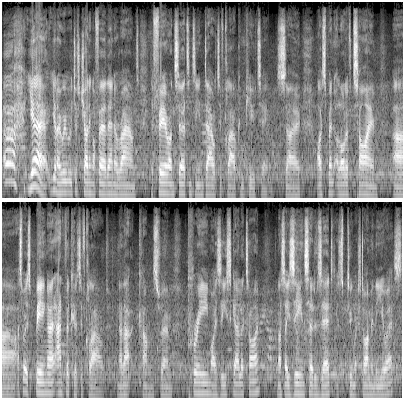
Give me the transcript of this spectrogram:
Uh, yeah, you know, we were just chatting off air then around the fear, uncertainty, and doubt of cloud computing. So I've spent a lot of time, uh, I suppose, being an advocate of cloud. Now that comes from pre my Zscaler time, and I say Z instead of Z, it's too much time in the US,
